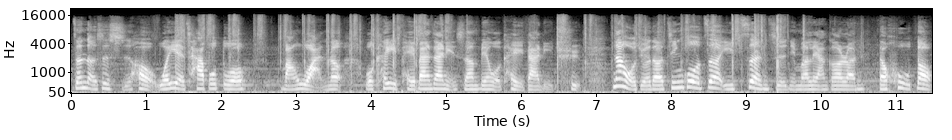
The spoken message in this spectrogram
真的是时候，我也差不多忙完了，我可以陪伴在你身边，我可以带你去。那我觉得经过这一阵子你们两个人的互动。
